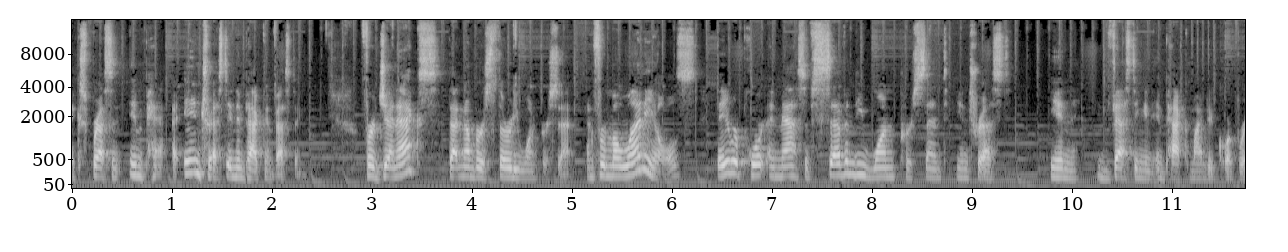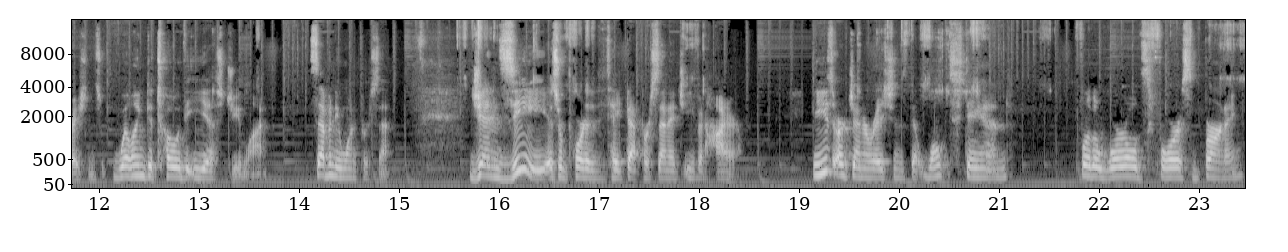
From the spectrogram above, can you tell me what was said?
express an impact, interest in impact investing. For Gen X, that number is 31%. And for millennials, they report a massive 71% interest in investing in impact minded corporations, willing to toe the ESG line. 71%. Gen Z is reported to take that percentage even higher. These are generations that won't stand for the world's forests burning,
